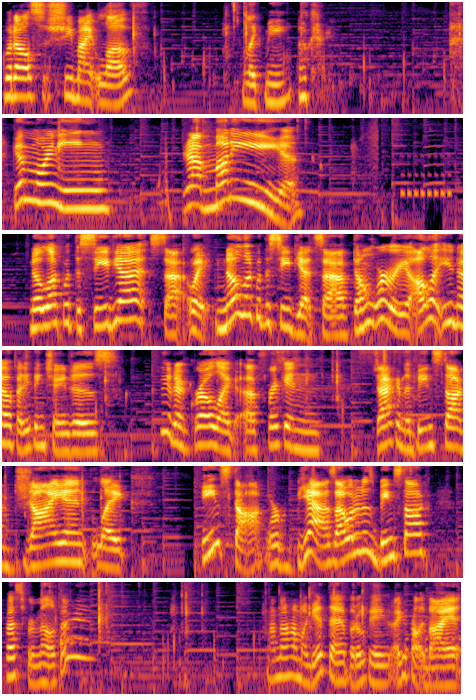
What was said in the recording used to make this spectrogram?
what else she might love. Like me. Okay. Good morning. Got money. No luck with the seed yet? Sa wait, no luck with the seed yet, Sav. Don't worry. I'll let you know if anything changes. We're gonna grow like a freaking Jack and the Beanstalk giant, like, beanstalk. Or, yeah, is that what it is? Beanstalk? Request for milk. Okay. I don't know how I'm gonna get that, but okay, I could probably buy it.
